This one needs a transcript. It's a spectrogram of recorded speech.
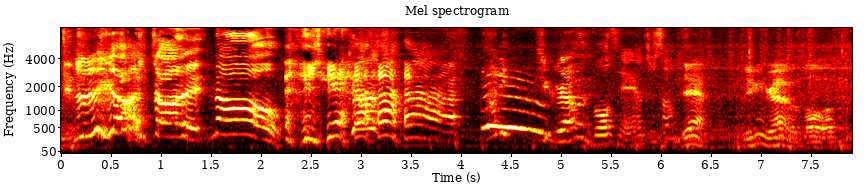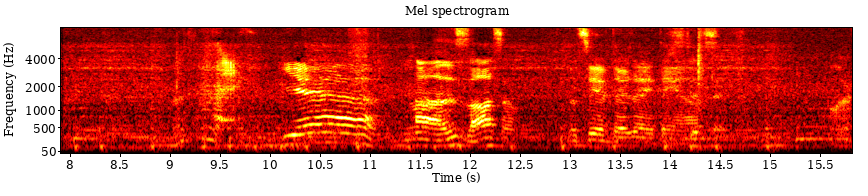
Gosh darn it, no! yeah. Did you grab with both hands or something? Yeah, you can grab a bowl. What the heck? Yeah. Oh, this is awesome. Let's see if there's anything else. Stupid. Or-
